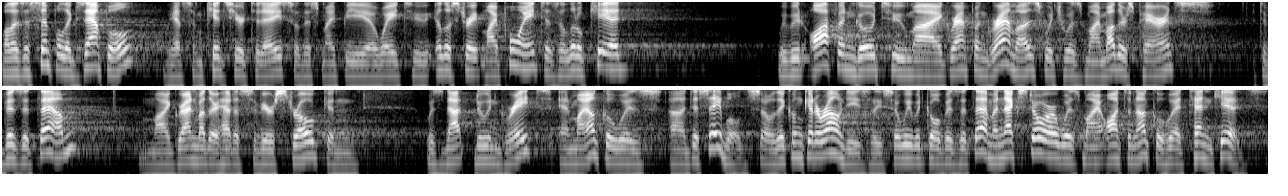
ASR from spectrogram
Well, as a simple example, we have some kids here today, so this might be a way to illustrate my point. As a little kid, we would often go to my grandpa and grandma's, which was my mother's parents, to visit them. My grandmother had a severe stroke and was not doing great, and my uncle was uh, disabled, so they couldn't get around easily. So we would go visit them. And next door was my aunt and uncle who had 10 kids.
